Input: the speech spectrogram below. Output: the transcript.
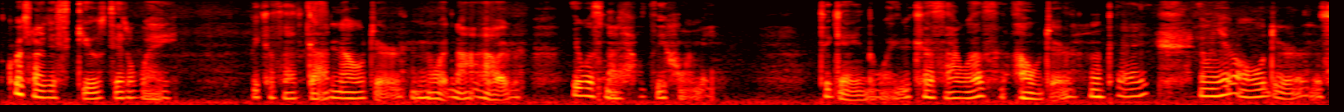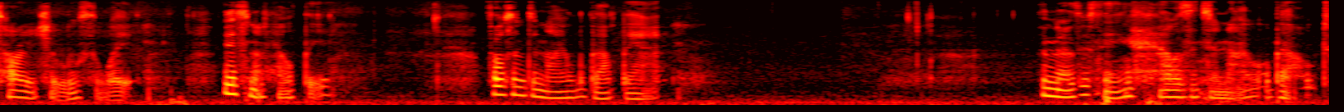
Of course, I just excused it away because I'd gotten older and whatnot. However, it was not healthy for me to gain the weight because I was older, okay? And when you're older, it's harder to lose the weight. It's not healthy. So I was in denial about that. Another thing I was in denial about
